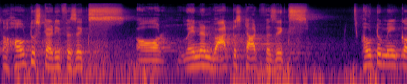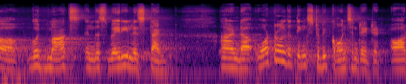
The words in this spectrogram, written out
So, how to study physics, or when and where to start physics, how to make uh, good marks in this very less time, and uh, what are all the things to be concentrated, or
